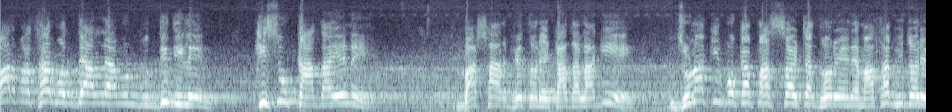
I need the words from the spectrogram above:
ওর মাথার মধ্যে আল্লাহ এমন বুদ্ধি দিলেন, কিছু কাদা এনে বাসার ভেতরে কাদা লাগিয়ে জোনাকি পোকা পাঁচ ছয়টা ধরে এনে মাথা ভিতরে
